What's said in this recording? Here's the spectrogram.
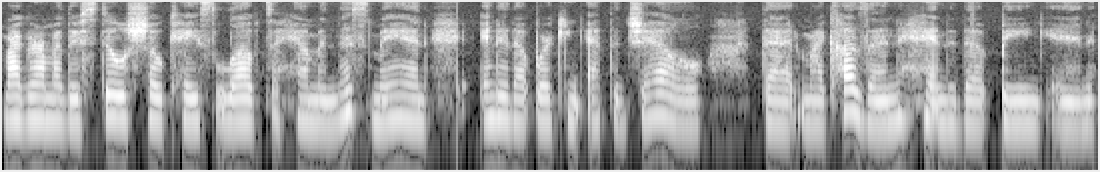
my grandmother still showcased love to him, and this man ended up working at the jail that my cousin ended up being in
